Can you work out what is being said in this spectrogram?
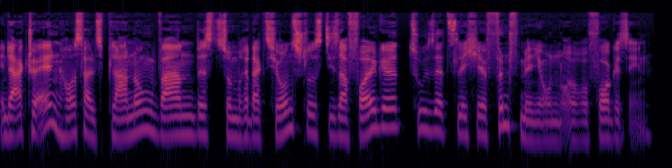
In der aktuellen Haushaltsplanung waren bis zum Redaktionsschluss dieser Folge zusätzliche 5 Millionen Euro vorgesehen.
